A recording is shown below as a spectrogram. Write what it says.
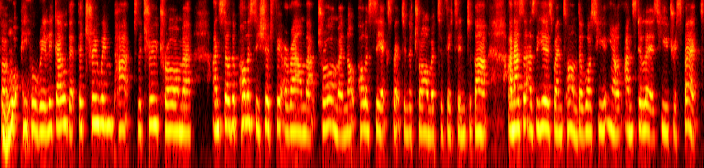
for mm-hmm. what people really go, that the true impact, the true trauma. And so the policy should fit around that trauma, not policy expecting the trauma to fit into that. And as, as the years went on, there was, you know, and still is huge respect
